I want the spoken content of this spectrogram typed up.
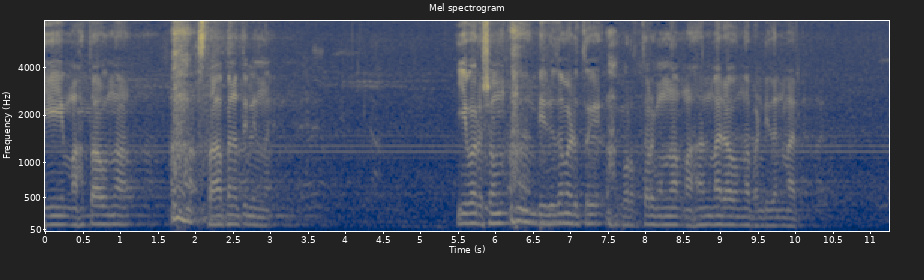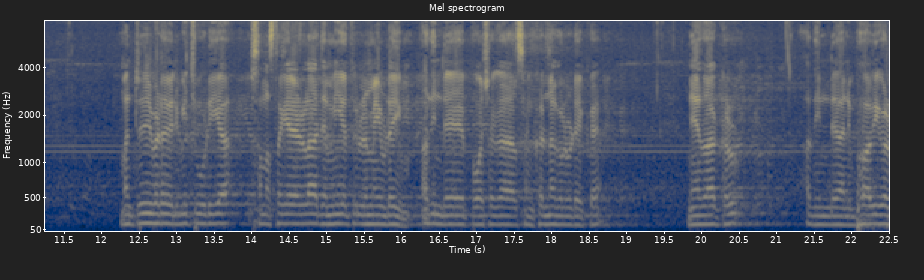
ഈ മഹത്താവുന്ന സ്ഥാപനത്തിൽ നിന്ന് ഈ വർഷം ബിരുദമെടുത്ത് പുറത്തിറങ്ങുന്ന മഹാന്മാരാവുന്ന പണ്ഡിതന്മാർ മറ്റ് ഇവിടെ ഒരുമിച്ച് കൂടിയ സമസ്ത കേരള ജമീയത്തുലമയുടെയും അതിന്റെ പോഷക സംഘടനകളുടെയൊക്കെ നേതാക്കൾ അതിന്റെ അനുഭാവികൾ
